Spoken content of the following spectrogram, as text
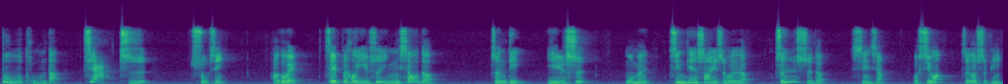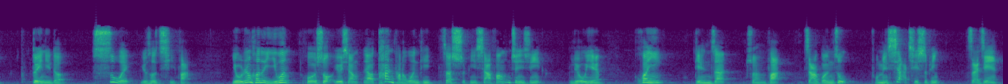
不同的价值属性？好，各位，这背后也是营销的真谛，也是我们今天商业社会的真实的现象。我希望这个视频对你的思维有所启发。有任何的疑问，或者说有想要探讨的问题，在视频下方进行留言。欢迎点赞、转发、加关注。我们下期视频。再见。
